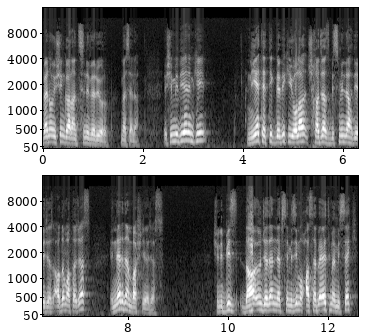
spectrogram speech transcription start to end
ben o işin garantisini veriyorum mesela. E şimdi diyelim ki Niyet ettik dedi ki yola çıkacağız, Bismillah diyeceğiz, adım atacağız. E nereden başlayacağız? Şimdi biz daha önceden nefsimizi muhasebe etmemişsek,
